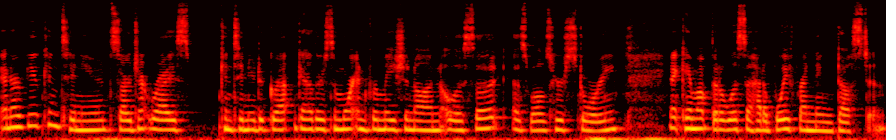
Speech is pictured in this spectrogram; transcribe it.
interview continued, Sergeant Rice continued to gra- gather some more information on Alyssa as well as her story, and it came up that Alyssa had a boyfriend named Dustin.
